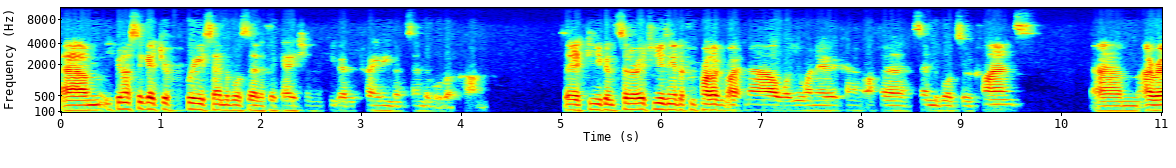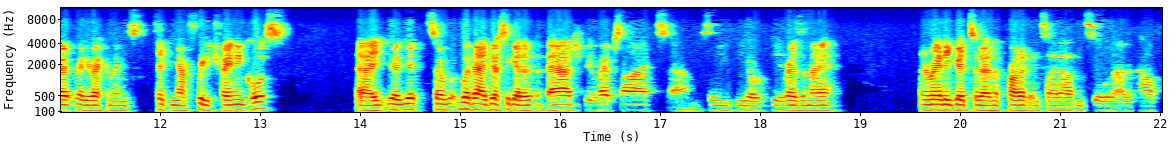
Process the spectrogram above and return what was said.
Um, you can also get your free Sendible certification if you go to training.sendible.com. So if you consider if you're using a different product right now or you want to kind of offer Sendible to your clients, um, I re really recommend taking our free training course. Uh, you, you, so with that, you also get a, badge for your website, um, something for your, for your resume, and really good to learn the product inside out and see all the other powerful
